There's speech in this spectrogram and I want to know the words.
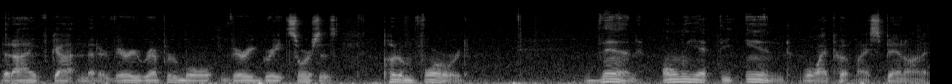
that I've gotten that are very reputable, very great sources, put them forward. Then, only at the end will I put my spin on it.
